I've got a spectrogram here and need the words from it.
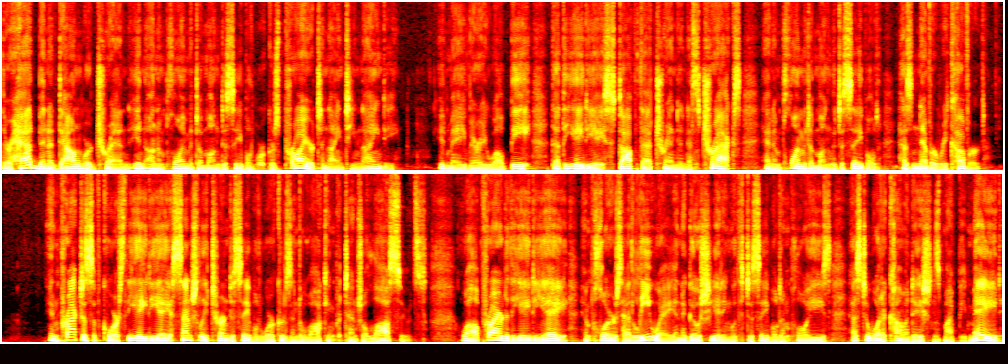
there had been a downward trend in unemployment among disabled workers prior to 1990. It may very well be that the ADA stopped that trend in its tracks and employment among the disabled has never recovered. In practice, of course, the ADA essentially turned disabled workers into walking potential lawsuits. While prior to the ADA, employers had leeway in negotiating with disabled employees as to what accommodations might be made,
